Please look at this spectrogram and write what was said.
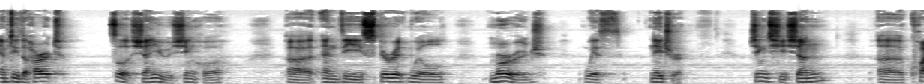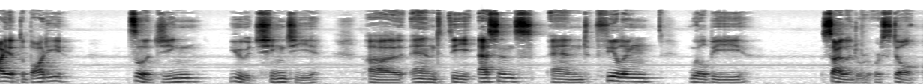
empty the heart, 自神与心和, uh, and the spirit will merge with nature. 精气神, uh, quiet the body, 自精欲清极, uh, and the essence and feeling will be silent or, or still.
